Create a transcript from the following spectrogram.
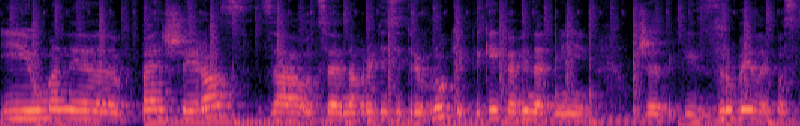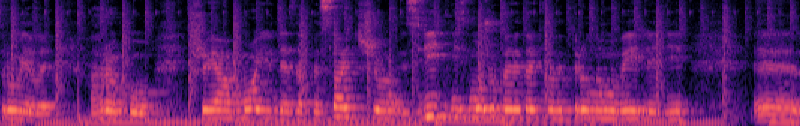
І у мене в перший раз за оце на протязі трьох років такий кабінет мені вже такий зробили, построїли агроку, що я маю де записати, що звітність можу передати в електронному вигляді. Е,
